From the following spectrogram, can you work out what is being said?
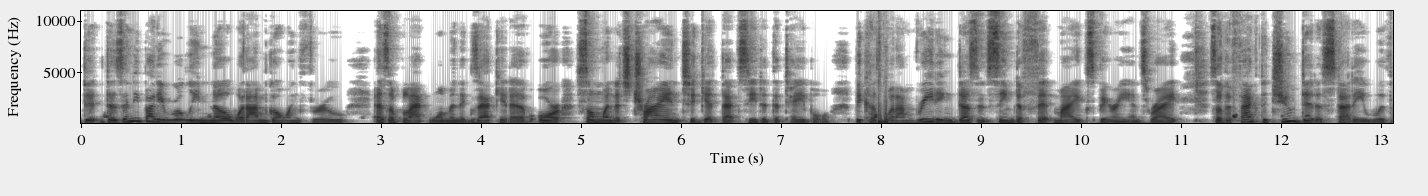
d- does anybody really know what i'm going through as a black woman executive or someone that's trying to get that seat at the table? Because what i'm reading doesn't seem to fit my experience right? So the fact that you did a study with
